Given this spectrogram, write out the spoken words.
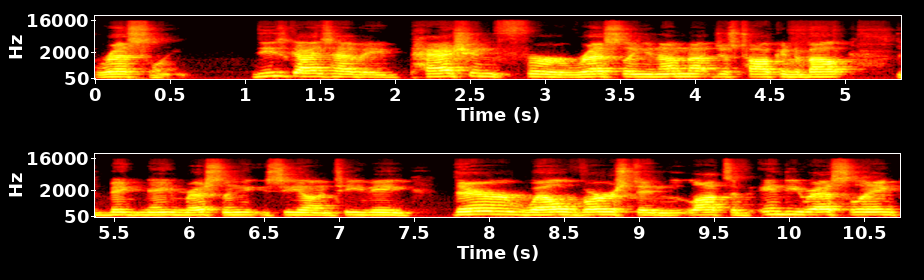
wrestling. These guys have a passion for wrestling, and I'm not just talking about the big name wrestling that you see on TV. They're well versed in lots of indie wrestling.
